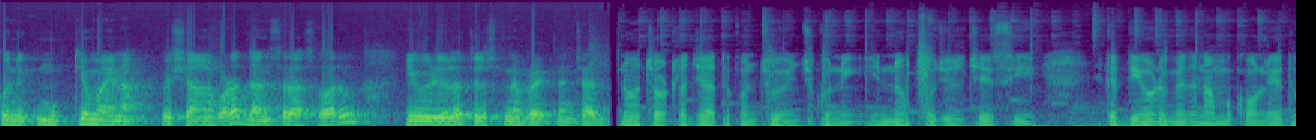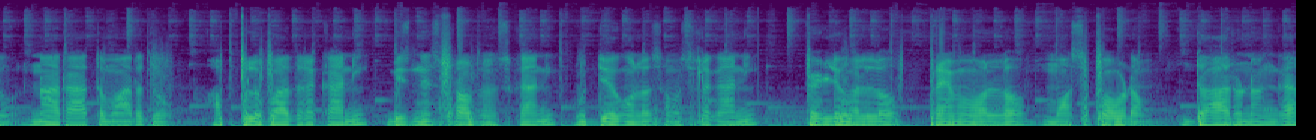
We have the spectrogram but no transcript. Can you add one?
కొన్ని ముఖ్యమైన విషయాలను కూడా ధనుసు రాశి వారు ఈ వీడియోలో తెలుసుకునే ప్రయత్నం చేద్దాం. ఎన్నో చోట్ల జాతకం చూయించుకుని ఎన్నో పూజలు చేసి ఇక దేవుడి మీద నమ్మకం లేదు నా రాత మారదు అప్పుల బాధలు కానీ బిజినెస్ ప్రాబ్లమ్స్ కానీ ఉద్యోగంలో సమస్యలు కానీ పెళ్ళి వల్ల ప్రేమ వల్ల మోసపోవడం దారుణంగా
